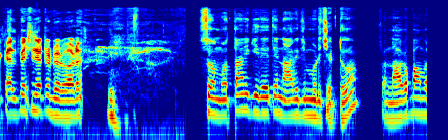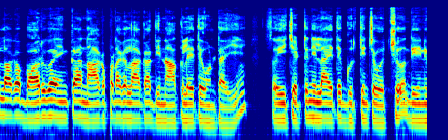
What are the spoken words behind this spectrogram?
కలిపేసినట్టున్నాడు వాడు. సో మొత్తానికి ఇదైతే నాగజిమ్ముడి చెట్టు. సో నాగపాములాగా బారుగా ఇంకా నాగపడగలాగా దీని ఆకులు అయితే ఉంటాయి. సో ఈ చెట్టుని ఇలా అయితే గుర్తించవచ్చు. దీని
